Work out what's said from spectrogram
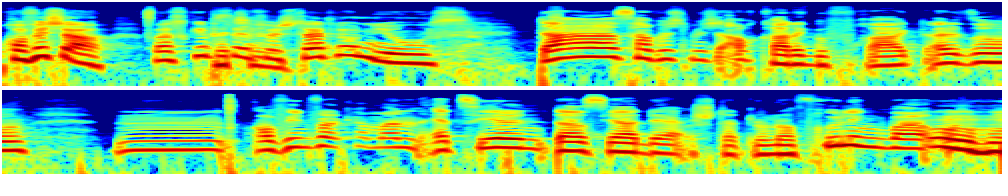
Frau Fischer, was gibt's denn Bitte. für Stadtlohn-News? Das habe ich mich auch gerade gefragt. Also, auf jeden Fall kann man erzählen, dass ja der Stadtlohner Frühling war und Mhm.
